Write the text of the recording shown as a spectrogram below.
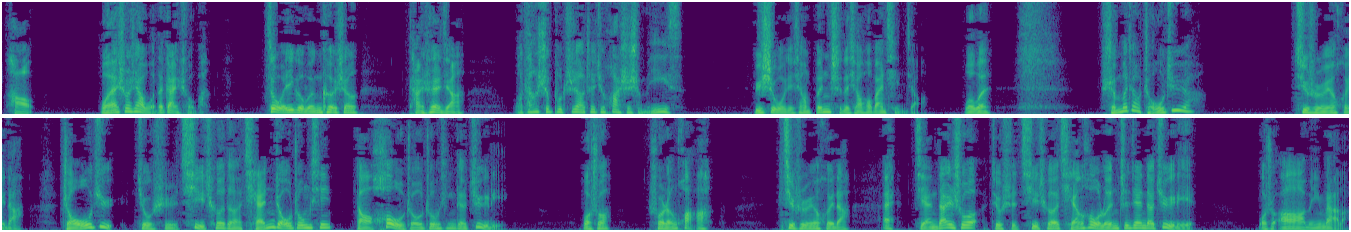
好，我来说下我的感受吧。作为一个文科生，坦率讲，我当时不知道这句话是什么意思，于是我就向奔驰的小伙伴请教。我问：“什么叫轴距啊？”技术人员回答：“轴距。”就是汽车的前轴中心到后轴中心的距离。我说说人话啊，技术人员回答：“哎，简单说就是汽车前后轮之间的距离。”我说啊，明白了。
